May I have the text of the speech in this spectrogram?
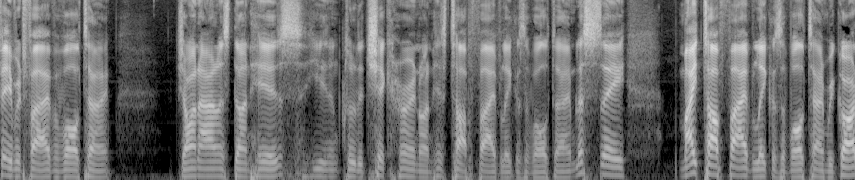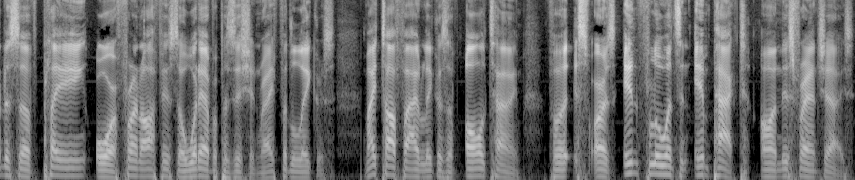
favorite five of all time. John Ireland's done his. He included Chick Hearn on his top five Lakers of all time. Let's say my top five Lakers of all time, regardless of playing or front office or whatever position, right, for the Lakers. My top five Lakers of all time for as far as influence and impact on this franchise.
